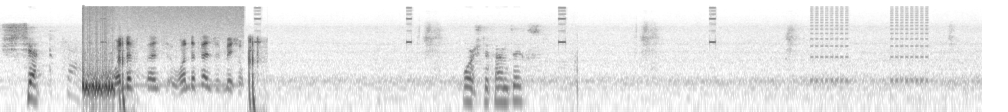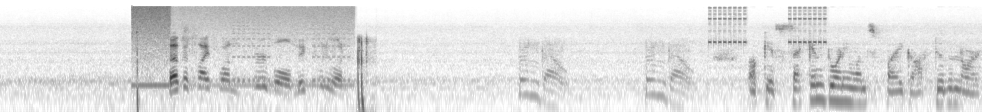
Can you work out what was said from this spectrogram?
Shit. One, defense, one defensive missile. Force defensives. Falcon 5-1, Furball, MiG 21. Bingo. Bingo. Okay, second 21 spike off to the north.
